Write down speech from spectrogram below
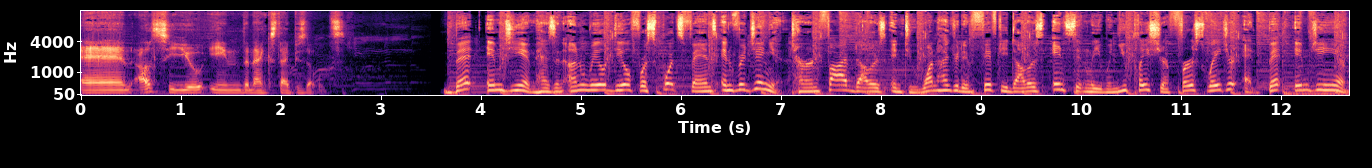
and I'll see you in the next episodes. BetMGM has an unreal deal for sports fans in Virginia. Turn $5 into $150 instantly when you place your first wager at BetMGM.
